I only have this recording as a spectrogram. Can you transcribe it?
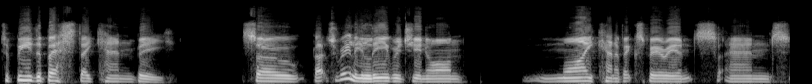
to be the best they can be. So that's really leveraging on my kind of experience and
